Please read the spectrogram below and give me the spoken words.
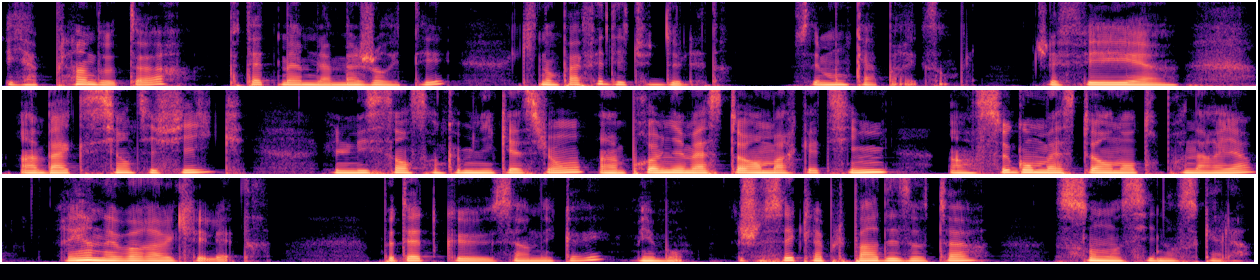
Et il y a plein d'auteurs, peut-être même la majorité, qui n'ont pas fait d'études de lettres. C'est mon cas par exemple. J'ai fait euh, un bac scientifique, une licence en communication, un premier master en marketing, un second master en entrepreneuriat, rien à voir avec les lettres. Peut-être que c'est un écueil, mais bon, je sais que la plupart des auteurs sont aussi dans ce cas-là.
